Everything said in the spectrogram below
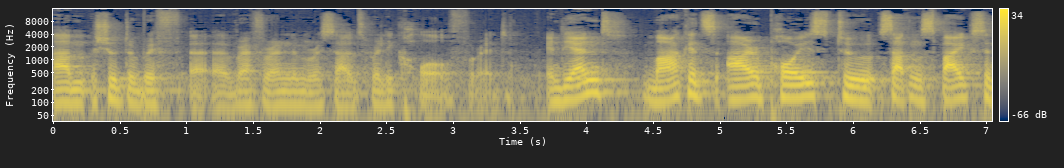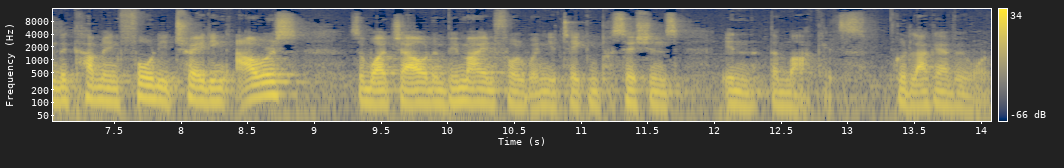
um, should the ref uh, referendum results really call for it. In the end, markets are poised to sudden spikes in the coming 40 trading hours. So watch out and be mindful when you're taking positions in the markets. Good luck, everyone.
